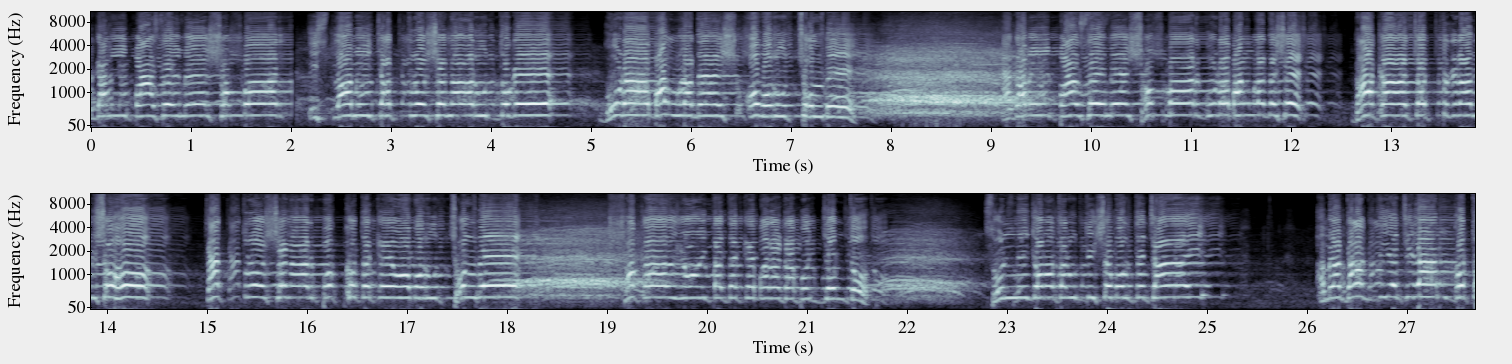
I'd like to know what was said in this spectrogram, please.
আগামী পাঁচই মে সোমবার ইসলামী ছাত্র সেনার উদ্যোগে গোড়া বাংলাদেশ অবরোধ চলবে। আগামী পাঁচই মে সোমবার গোড়া বাংলাদেশে ঢাকা, চট্টগ্রাম সহ ছাত্র সেনার পক্ষ থেকে অবরোধ চলবে। সকাল নয়টা থেকে বারোটা পর্যন্ত। সন্নি জনতার উদ্দেশ্যে বলতে চাই, আমরা ডাক দিয়েছিলাম গত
